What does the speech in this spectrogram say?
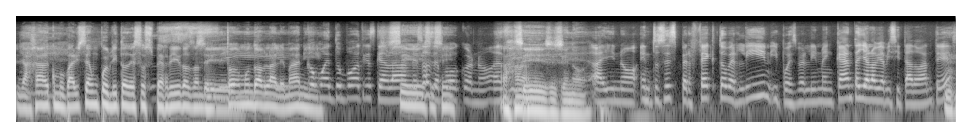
No, ajá, como para irse a un pueblito de esos perdidos donde Sí. todo el mundo habla alemán y. Como en tu podcast que hablaban Sí, de eso sí, hace sí. poco, ¿no? Así. Sí, sí, sí, no. Ahí no. Entonces, perfecto, Berlín. Y pues Berlín me encanta. Ya lo había visitado antes.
